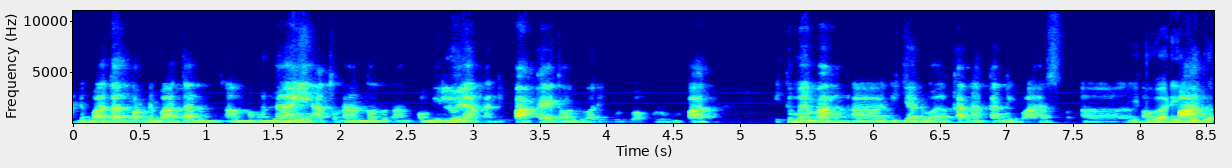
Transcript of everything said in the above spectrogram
perdebatan-perdebatan uh, mengenai aturan-aturan pemilu yang akan dipakai tahun 2024 itu memang uh, dijadwalkan akan dibahas uh, di 2021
